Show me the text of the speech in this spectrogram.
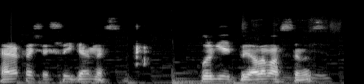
Eğer arkadaşlar şuraya gelmezsin. Buraya gelip böyle alamazsanız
